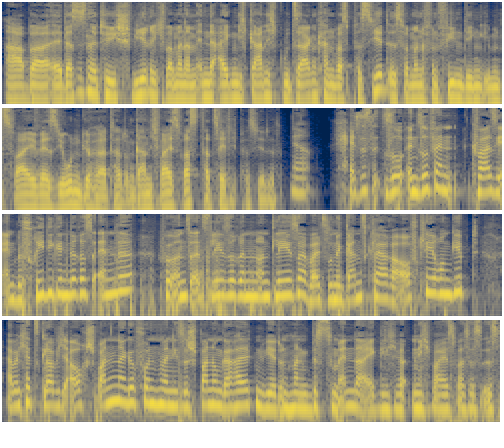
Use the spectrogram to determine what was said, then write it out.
aber äh, das ist natürlich schwierig, weil man am Ende eigentlich gar nicht gut sagen kann, was passiert ist, wenn man von vielen Dingen eben zwei Versionen gehört hat und gar nicht weiß, was tatsächlich passiert ist. Ja. Es ist so insofern quasi ein befriedigenderes Ende für uns als Leserinnen und Leser, weil es so eine ganz klare Aufklärung gibt. Aber ich hätte es, glaube ich, auch spannender gefunden, wenn diese Spannung gehalten wird und man bis zum Ende eigentlich nicht weiß, was es ist.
